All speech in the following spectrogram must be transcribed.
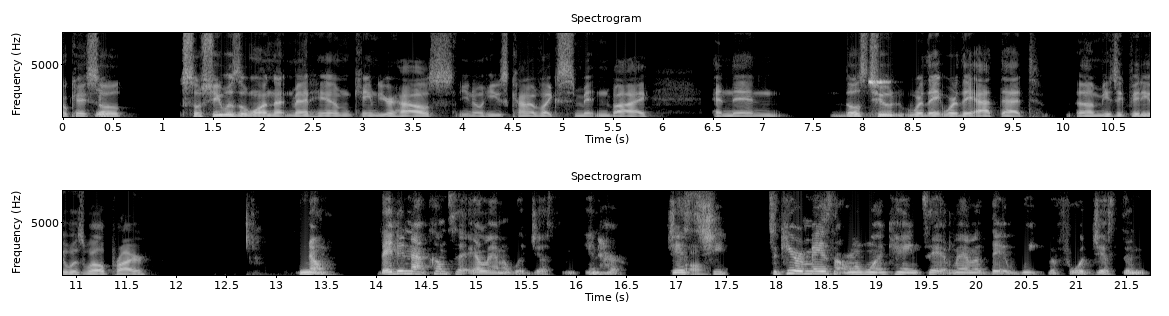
Okay, so so she was the one that met him, came to your house, you know, he's kind of like smitten by and then those two were they were they at that uh, music video as well prior? No, they did not come to Atlanta with Justin and her. Just Oh. she May is the only one came to Atlanta that week before Justin,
